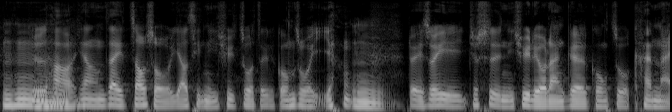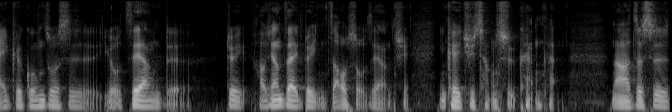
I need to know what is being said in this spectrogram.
就是他好像在招手邀请你去做这个工作一样。嗯，对，所以就是你去浏览各个工作，看哪一个工作是有这样的对，好像在对你招手这样去，你可以去尝试看看。那这是。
